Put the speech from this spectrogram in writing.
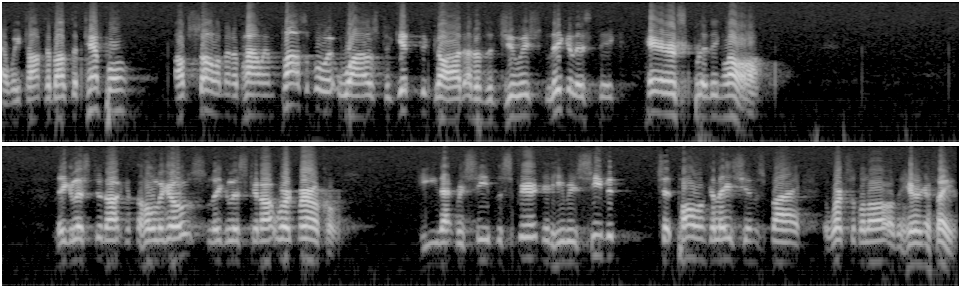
And we talked about the temple of Solomon, of how impossible it was to get to God under the Jewish legalistic, hair splitting law. Legalists do not get the Holy Ghost. Legalists cannot work miracles. He that received the Spirit, did he receive it, said Paul in Galatians, by the works of the law or the hearing of faith?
